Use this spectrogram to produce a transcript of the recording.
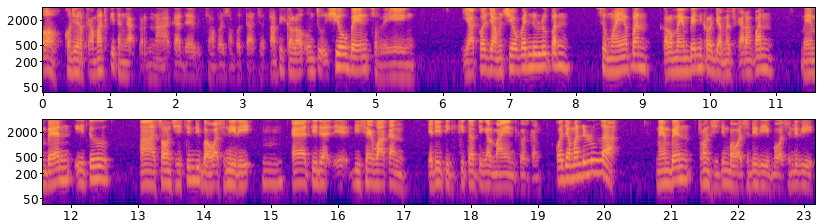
Oh kalau di rekaman kita nggak pernah ada sabotase tapi kalau untuk show band sering ya kalau zaman show band dulu pan semuanya pan kalau main band kalau zaman sekarang pan main band itu ah, sound system dibawa sendiri Hmm. eh tidak disewakan. Jadi kita tinggal main kalau sekarang. Kalau zaman dulu enggak. Main band sound system bawa sendiri, bawa sendiri.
